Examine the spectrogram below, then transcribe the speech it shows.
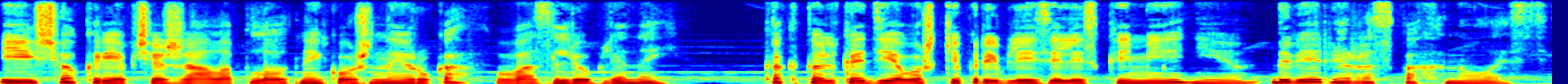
и еще крепче сжала плотный кожаный рукав возлюбленной. Как только девушки приблизились к имению, дверь распахнулась.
